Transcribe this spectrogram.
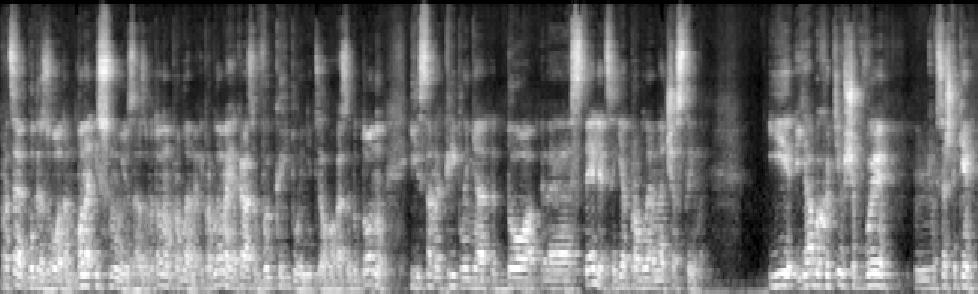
Про це буде згодом. Вона існує з газобетоном. Проблема. І проблема якраз в кріпленні цього газобетону. І саме кріплення до е, стелі це є проблемна частина. І я би хотів, щоб ви все ж таки.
